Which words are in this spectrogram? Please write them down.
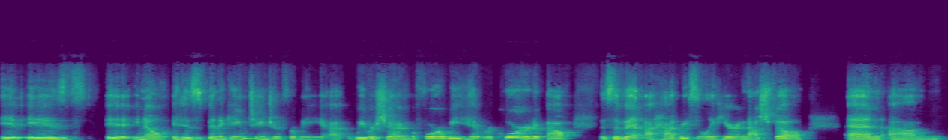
it is it you know it has been a game changer for me we were sharing before we hit record about this event i had recently here in nashville and um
